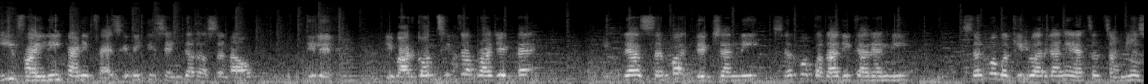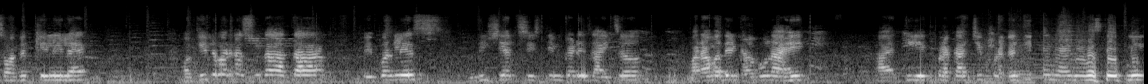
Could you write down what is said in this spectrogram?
ई फायलिंग आणि फॅसिलिटी सेंटर असं नाव दिलेलं आहे. ही बार प्रोजेक्ट आहे. इथल्या सर्व अध्यक्षांनी सर्व पदाधिकाऱ्यांनी सर्व वकील वर्गाने याचं चांगलं स्वागत केलेलं आहे. वकील वर्ग सुद्धा आता पेपरलेस ज्युडिशियल सिस्टीमकडे जायचं मनामध्ये ठरवून आहे. ती एक प्रकारची प्रगती न्याय व्यवस्थेतली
